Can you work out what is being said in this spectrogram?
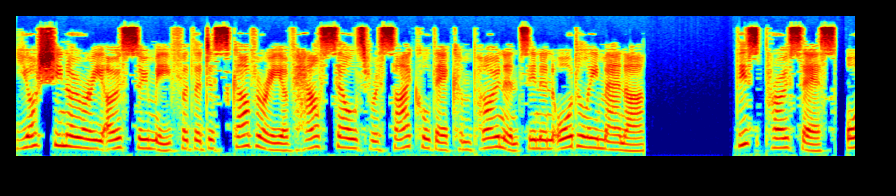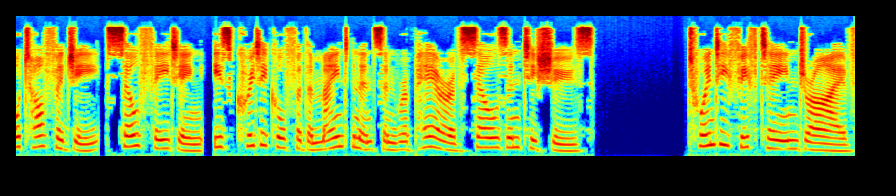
Yoshinori Ohsumi for the discovery of how cells recycle their components in an orderly manner. This process, autophagy self-eating, is critical for the maintenance and repair of cells and tissues. 2015 Drive.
